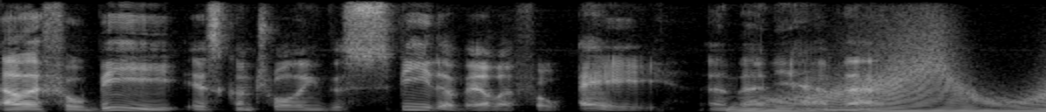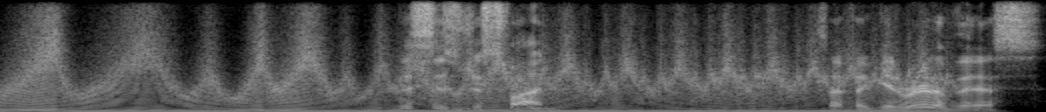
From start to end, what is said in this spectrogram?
LFOB is controlling the speed of LFOA, and then you have that. This is just fun. So if I get rid of this,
